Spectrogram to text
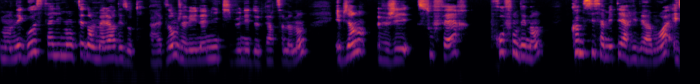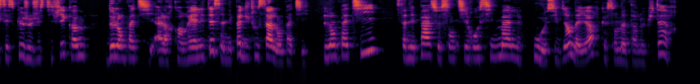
mon ego s'alimentait dans le malheur des autres. Par exemple, j'avais une amie qui venait de perdre sa maman, eh bien, j'ai souffert profondément, comme si ça m'était arrivé à moi, et c'est ce que je justifiais comme de l'empathie. Alors qu'en réalité, ça n'est pas du tout ça l'empathie. L'empathie, ça n'est pas se sentir aussi mal, ou aussi bien d'ailleurs, que son interlocuteur.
